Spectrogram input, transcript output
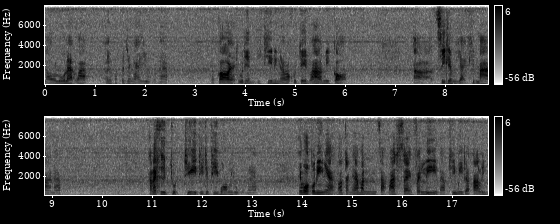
เรารู้แล้วว่า เออมันเป็นยังไงอยู่นะครับ แล้วก็อย่างที่คุณเห็นอีกทีหนึ่งนะว่าคุณจะเห็นว่ามันมีกรอบอสี่เหลี่ยมใหญ่ขึ้นมานะครับ อันนั้นคือจุดที่ TGP มองอยู่นะครับไอโหมดตัวนี้เนี่ยนอกจากนี้มันสามารถแซงเฟรนลี่นะครับที่มี Data Link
